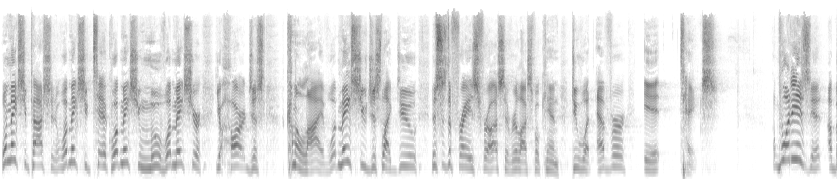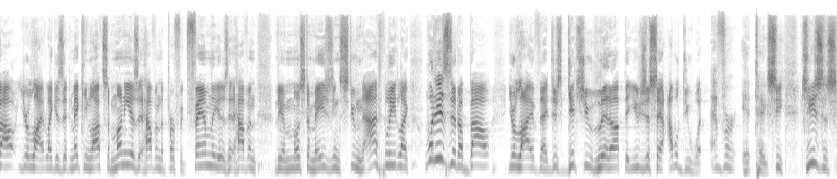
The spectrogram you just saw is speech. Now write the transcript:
What makes you passionate? What makes you tick? What makes you move? What makes your, your heart just come alive? What makes you just like do, this is the phrase for us at Real Life Spokane, do whatever it takes. What is it about your life? Like, is it making lots of money? Is it having the perfect family? Is it having the most amazing student athlete? Like, what is it about your life that just gets you lit up that you just say, I will do whatever it takes? See, Jesus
